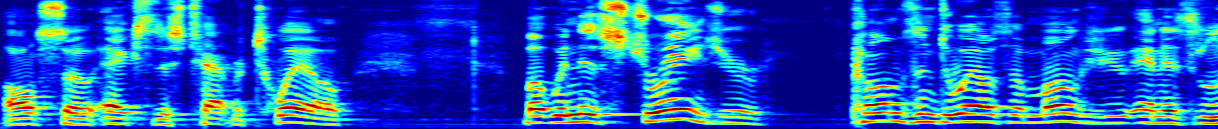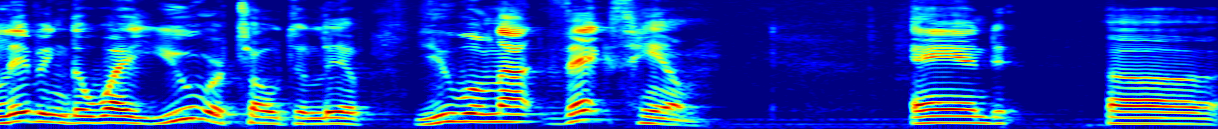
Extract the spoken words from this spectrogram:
also Exodus chapter 12. But when this stranger comes and dwells among you and is living the way you were told to live, you will not vex him. And uh,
